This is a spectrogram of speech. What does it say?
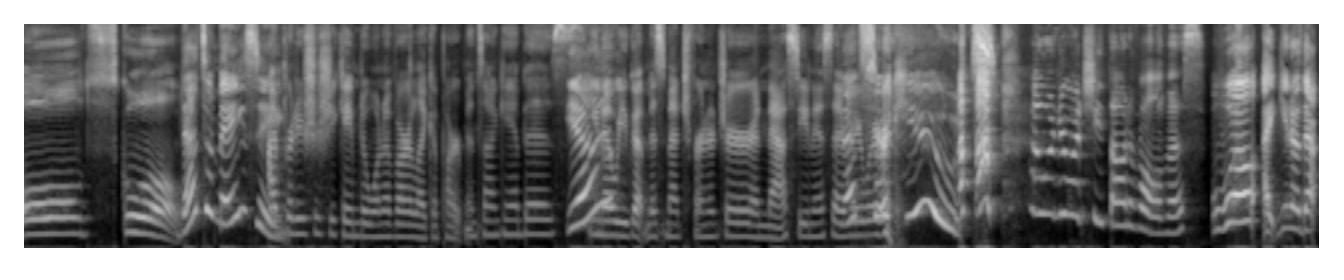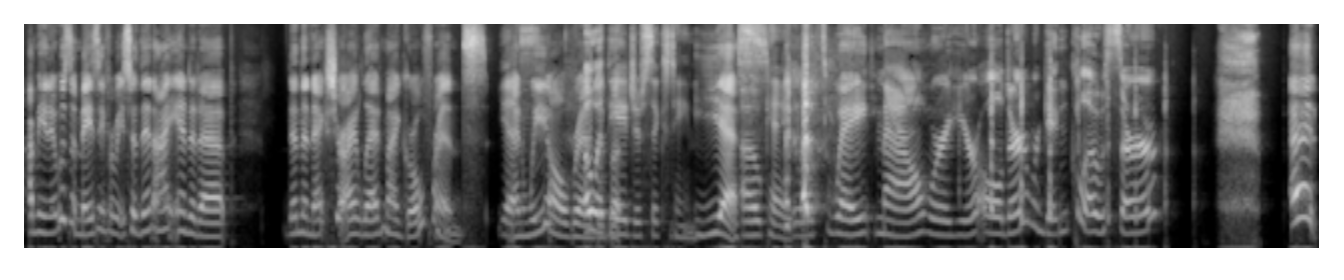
old school. That's amazing. I'm pretty sure she came to one of our like apartments on campus. Yeah? you know where you've got mismatched furniture and nastiness everywhere. That's so cute. I wonder what she thought of all of us. well, I, you know, that, I mean, it was amazing for me. So then I ended up, then the next year I led my girlfriends. Yes. And we all read Oh, the at the age of 16. Yes. Okay, let's wait now. We're a year older. We're getting closer. Uh,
